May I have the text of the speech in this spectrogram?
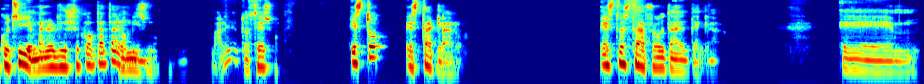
cuchillo en manos de un psicópata, lo mismo. ¿Vale? Entonces, esto está claro. Esto está absolutamente claro. Eh,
